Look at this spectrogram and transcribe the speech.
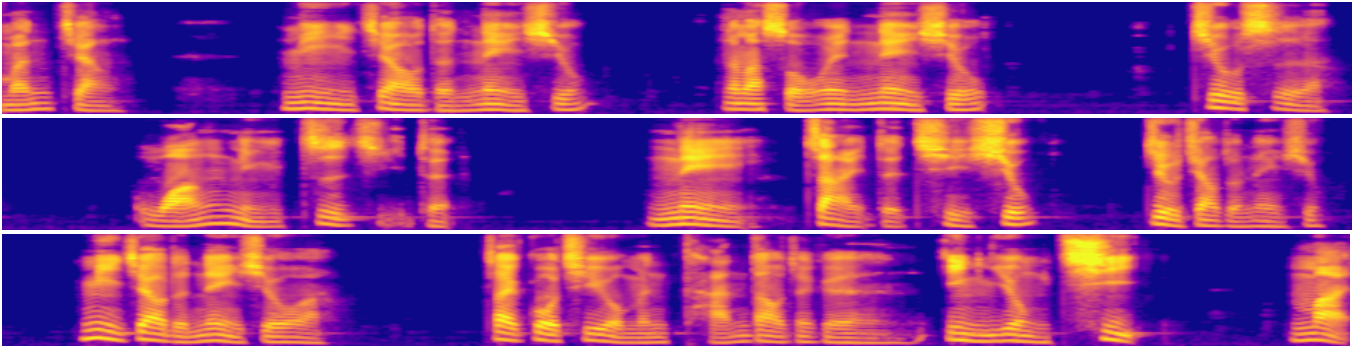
我们讲密教的内修，那么所谓内修，就是啊，往你自己的内在的去修，就叫做内修。密教的内修啊，在过去我们谈到这个应用气脉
